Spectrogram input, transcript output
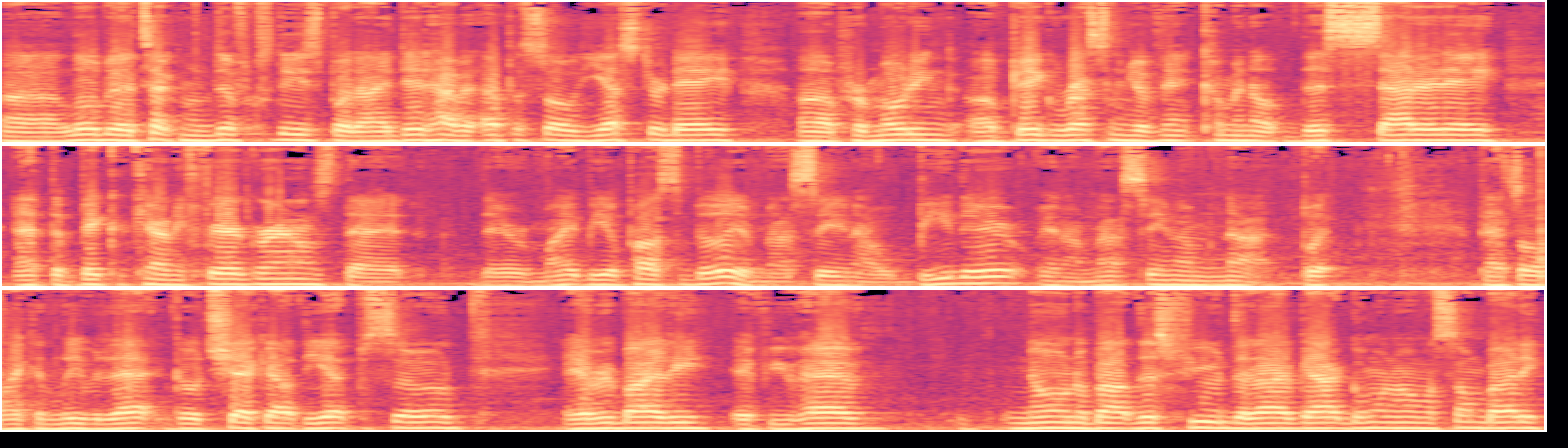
Uh, a little bit of technical difficulties, but I did have an episode yesterday uh, promoting a big wrestling event coming up this Saturday at the Baker County Fairgrounds. That there might be a possibility. I'm not saying I will be there, and I'm not saying I'm not, but that's all I can leave it at. Go check out the episode. Everybody, if you have known about this feud that I've got going on with somebody,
